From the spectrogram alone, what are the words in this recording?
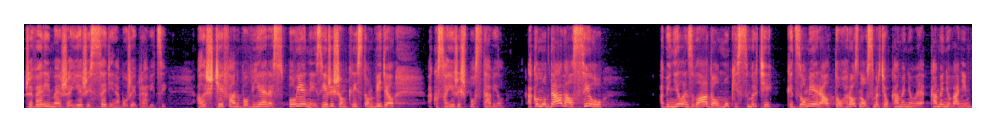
že veríme, že Ježiš sedí na Božej pravici. Ale Štefan vo viere spojený s Ježišom Kristom videl, ako sa Ježiš postavil, ako mu dával silu, aby nielen zvládol muky smrti, keď zomieral tou hroznou smrťou kameňovaním,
